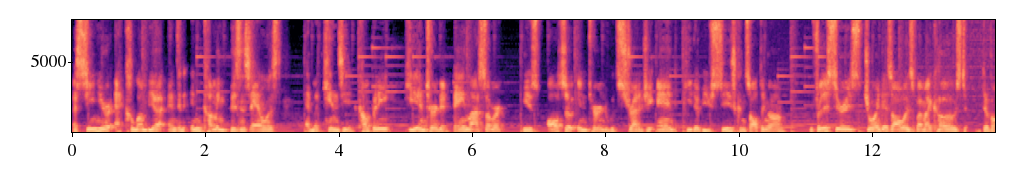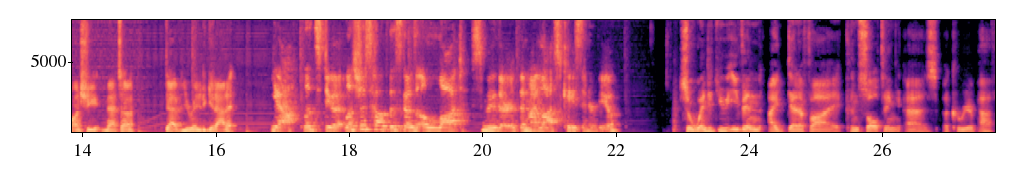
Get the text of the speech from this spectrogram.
a senior at Columbia and an incoming business analyst at McKinsey and Company. He interned at Bain last summer. He's also interned with Strategy and PwC's consulting arm. And for this series, joined as always by my co-host Devanshi Mehta. Dev, you ready to get at it? Yeah, let's do it. Let's just hope this goes a lot smoother than my last case interview. So, when did you even identify consulting as a career path?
